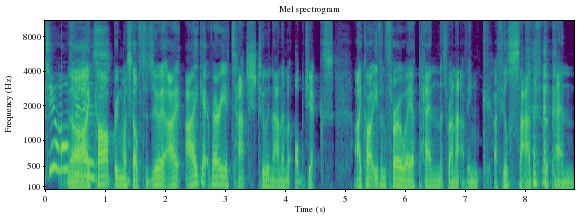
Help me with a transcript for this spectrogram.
too old No, for I can't bring myself to do it. I, I get very attached to inanimate objects. I can't even throw away a pen that's ran out of ink. I feel sad for the pen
